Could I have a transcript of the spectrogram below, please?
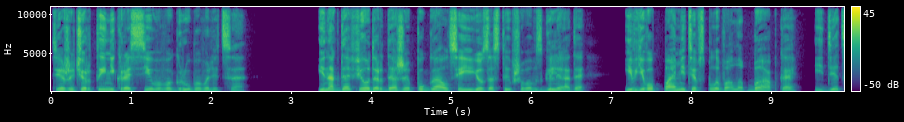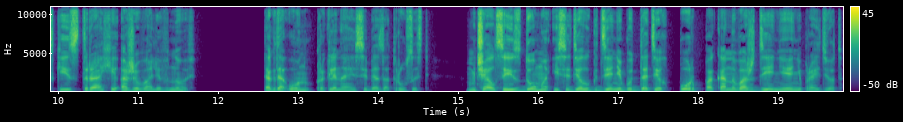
те же черты некрасивого грубого лица. Иногда Фёдор даже пугался её застывшего взгляда, и в его памяти всплывала бабка, и детские страхи оживали вновь. Тогда он, проклиная себя за трусость, мчался из дома и сидел где-нибудь до тех пор, пока наваждение не пройдет.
